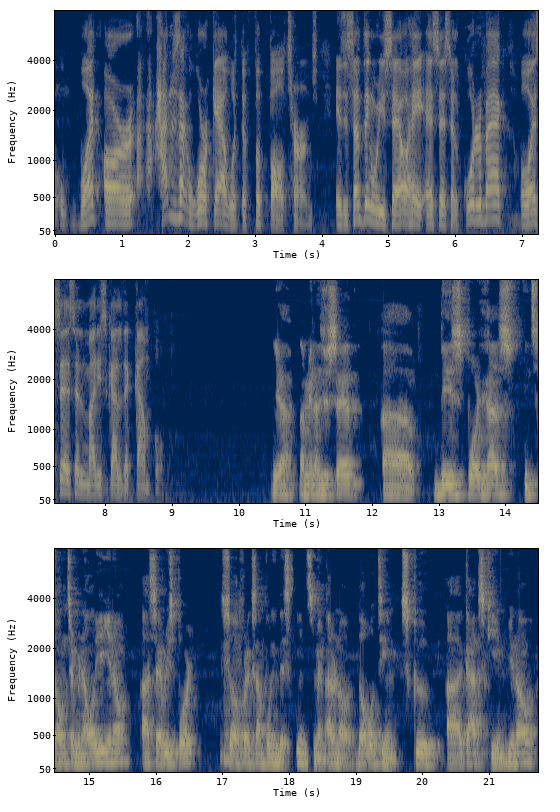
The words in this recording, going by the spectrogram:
uh, what are? How does that work out with the football terms? Is it something where you say, "Oh, hey, ese es el quarterback," or ese es el mariscal de campo? yeah, I mean, as you said, uh, this sport has its own terminology. You know, as every sport. So, Mhm. for example, in the schemes, man, I don't know, double team, scoop, uh, gap scheme. You know,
